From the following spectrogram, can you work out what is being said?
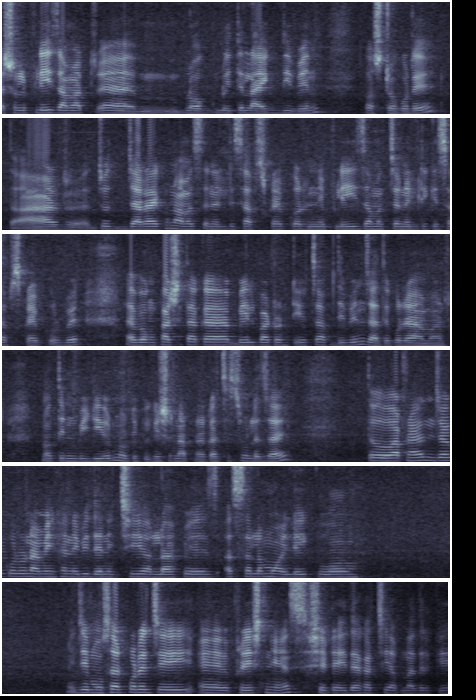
আসলে প্লিজ আমার ব্লগগুলিতে লাইক দিবেন, কষ্ট করে। তো আর যারা এখন আমার চ্যানেলটি সাবস্ক্রাইব করেননি প্লিজ আমার চ্যানেলটিকে সাবস্ক্রাইব করবেন এবং পাশে থাকা বেল বাটনটিও চাপ দিবেন, যাতে করে আমার নতুন ভিডিওর নোটিফিকেশন আপনার কাছে চলে যায়। তো আপনারা এনজয় করুন, আমি এখানে বিদায় নিচ্ছি। আল্লাহ হাফেজ। আসসালামু আলাইকুম। এই যে মোশার পরে যে ফ্রেশনেস সেটাই দেখাচ্ছি আপনাদেরকে।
